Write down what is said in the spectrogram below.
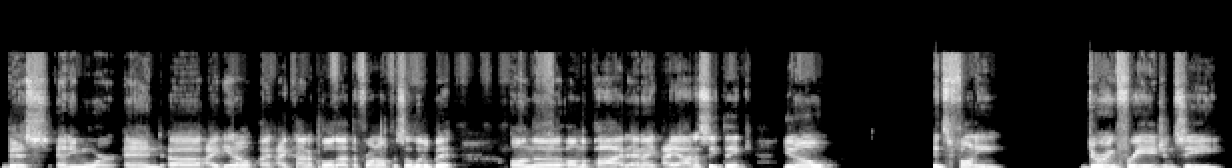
this anymore. And uh, I, you know, I, I kind of called out the front office a little bit on the on the pod, and I, I honestly think, you know, it's funny during free agency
